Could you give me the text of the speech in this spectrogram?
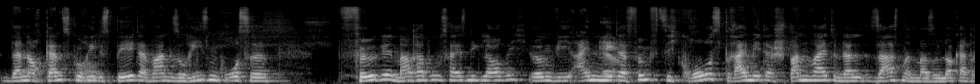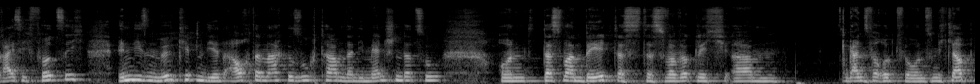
dann auch ganz skurriles Bild, da waren so riesengroße Vögel, Marabus heißen die, glaube ich, irgendwie 1,50 Meter ja. groß, 3 Meter Spannweite und da saßen dann mal so locker 30, 40 in diesen Müllkippen, die auch danach gesucht haben, dann die Menschen dazu. Und das war ein Bild, das, das war wirklich ähm, ganz verrückt für uns. Und ich glaube,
